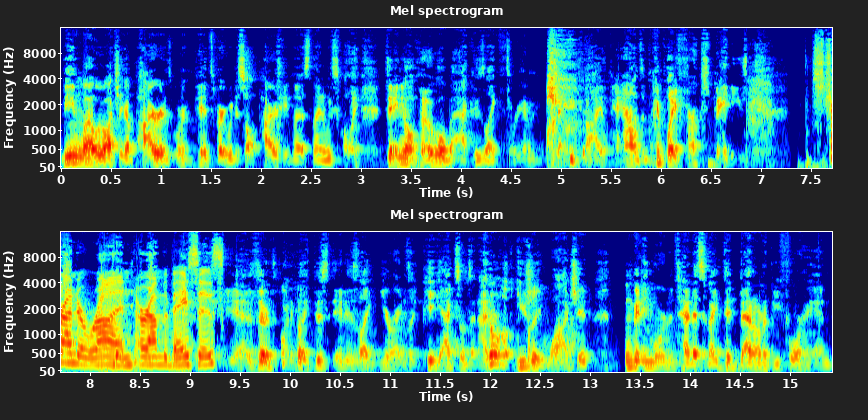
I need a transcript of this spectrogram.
meanwhile, we watch like a Pirates. We're in Pittsburgh. We just saw a Pirates game last night. and We saw like Daniel Vogelbach, who's like 375 pounds and can play first base. just trying to run around the bases. Yeah, so it's funny. Like this, it is like you're right. It's like peak excellence, and I don't usually watch it. I'm getting more into tennis, and I did bet on it beforehand.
